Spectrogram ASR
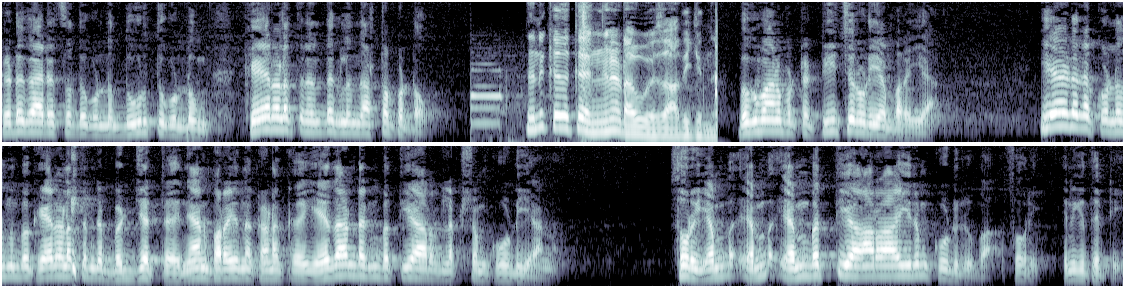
കെടുകാര്യസ്ഥത കൊണ്ടും ദൂർത്തുകൊണ്ടും കേരളത്തിന് എന്തെങ്കിലും നഷ്ടപ്പെട്ടോ? നിനക്കതൊക്കെ എങ്ങനെയാടാവുക സാധിക്കുന്നത് ബഹുമാനപ്പെട്ട ടീച്ചറോട് ഞാൻ പറയുക ഏഴര കൊല്ലം മുമ്പ് കേരളത്തിന്റെ ബഡ്ജറ്റ് ഞാൻ പറയുന്ന കണക്ക് ഏതാണ്ട് എൺപത്തിയാറ് ലക്ഷം കോടിയാണ്. സോറി എൺപത്തി ആറായിരം കോടി രൂപ. സോറി എനിക്ക് തെറ്റി.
